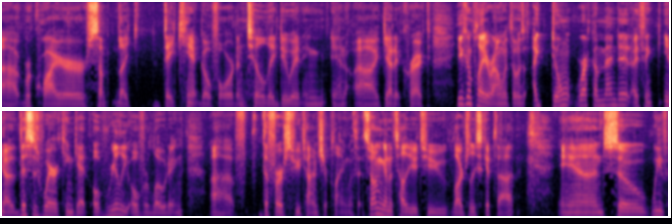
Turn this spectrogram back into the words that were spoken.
uh, require some like they can't go forward until they do it and, and uh, get it correct. You can play around with those. I don't recommend it. I think, you know, this is where it can get really overloading uh, the first few times you're playing with it. So I'm going to tell you to largely skip that. And so we've,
